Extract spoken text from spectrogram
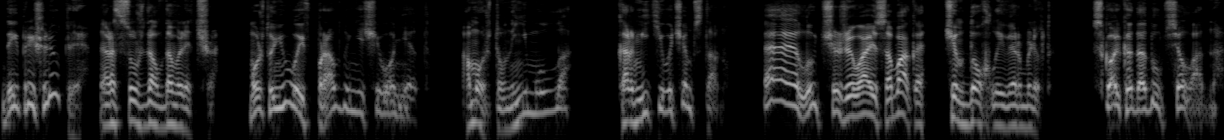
Да и пришлют ли, рассуждал Давлетша. Может, у него и вправду ничего нет. А может, он и не мулла? Кормить его чем стану? Э, лучше живая собака, чем дохлый верблюд. Сколько дадут, все ладно.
